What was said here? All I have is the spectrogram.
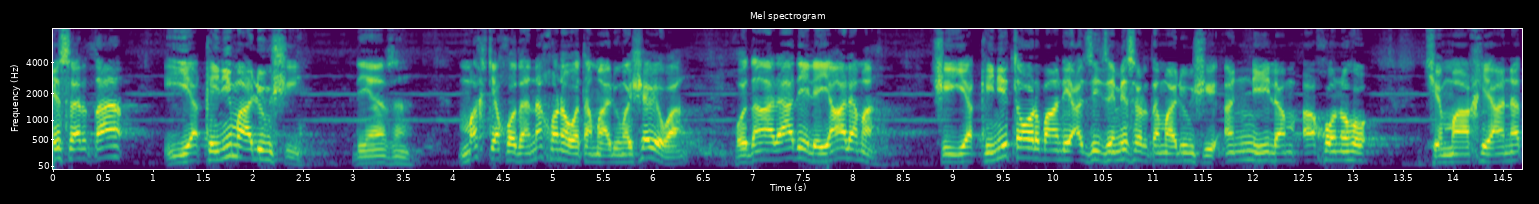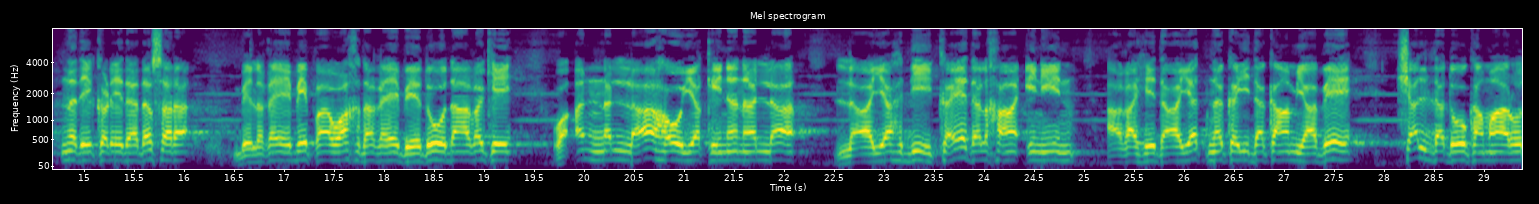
مصر ته یقیني معلوم شي دیازه مخکې خو د نښو نه ورته معلومه شوې وه خو دا دا دی لیعلمه چې یقیني طور باندې عزیز مصر ته معلوم شي انی لم اخنه چې ما خیانت نه دی کړی د ده سره بالغیب په وخت د غیبېدو د هغه کې و ان الله او یقینا الله لا یهدي کید الخائنین هغه هدایت نه کوي د کامیابې چل د دوکمارو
